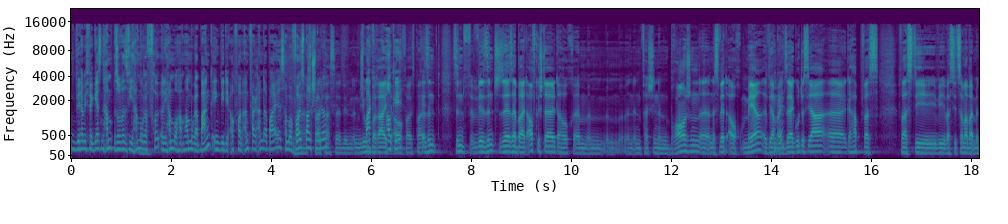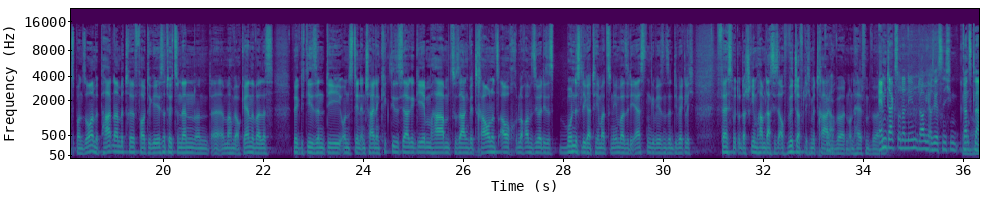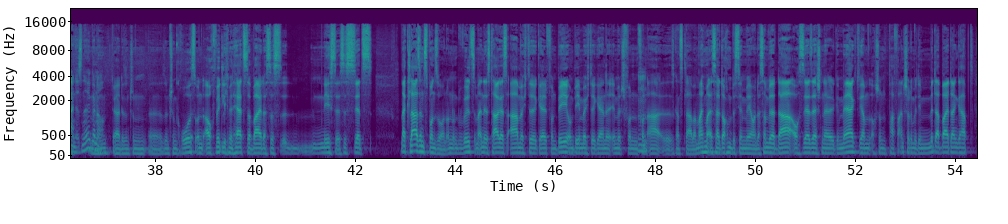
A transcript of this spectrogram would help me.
Wen habe ich vergessen? Ham sowas wie Hamburger, Vol äh, die Hamburg, Hamburger Bank, irgendwie, die auch von Anfang an dabei ist. Hamburg Volksbank, Entschuldigung. Sparkasse, den, im Jugendbereich okay. auch Volksbank. Wir Sind, sind, wir sind sehr, sehr breit aufgestellt, auch ähm, im, in verschiedenen Branchen. Äh, und es wird auch mehr. Wir haben Okay. ein sehr gutes Jahr äh, gehabt, was, was, die, wie, was die Zusammenarbeit mit Sponsoren, mit Partnern betrifft. VTG ist natürlich zu nennen und äh, machen wir auch gerne, weil das wirklich die sind, die uns den entscheidenden Kick dieses Jahr gegeben haben, zu sagen, wir trauen uns auch noch offensiver dieses Bundesliga-Thema zu nehmen, weil sie die ersten gewesen sind, die wirklich fest mit unterschrieben haben, dass sie es auch wirtschaftlich mittragen Genau. würden und helfen würden. MDAX-Unternehmen, glaube ich, also jetzt nicht ein ganz kleines, ne? Genau. Mhm. Ja, die sind schon, äh, sind schon groß und auch wirklich mit Herz dabei, dass das äh, nächste ist. Es ist jetzt, na klar sind Sponsoren und, und du willst am Ende des Tages A möchte Geld von B und B möchte gerne Image von, von A, ist ganz klar. Aber manchmal ist halt doch ein bisschen mehr und das haben wir da auch sehr, sehr schnell gemerkt. Wir haben auch schon ein paar Veranstaltungen mit den Mitarbeitern gehabt.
